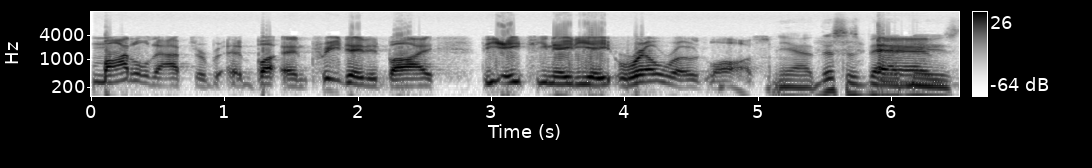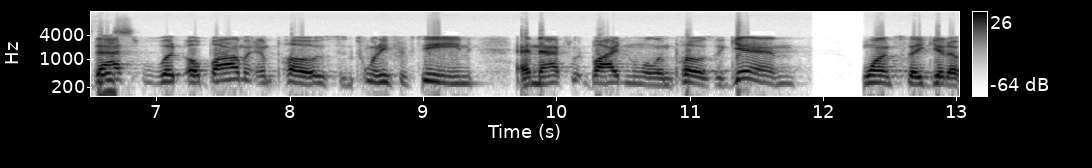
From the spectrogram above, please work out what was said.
modeled after uh, and predated by the 1888 railroad laws. Yeah, this is bad and news. That's this... what Obama imposed in 2015, and that's what Biden will impose again once they get a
